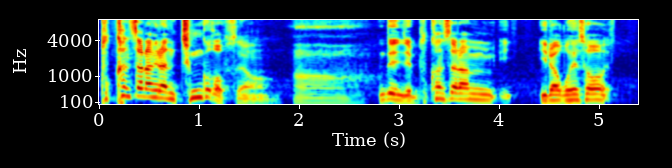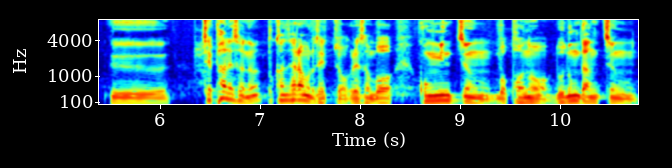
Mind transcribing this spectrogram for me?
북한 사람이라는 증거가 없어요. 어. 근데 이제 북한 사람이라고 해서 그 재판에서는 북한 사람으로 됐죠. 그래서 뭐 공민증, 뭐 번호, 노동당증,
